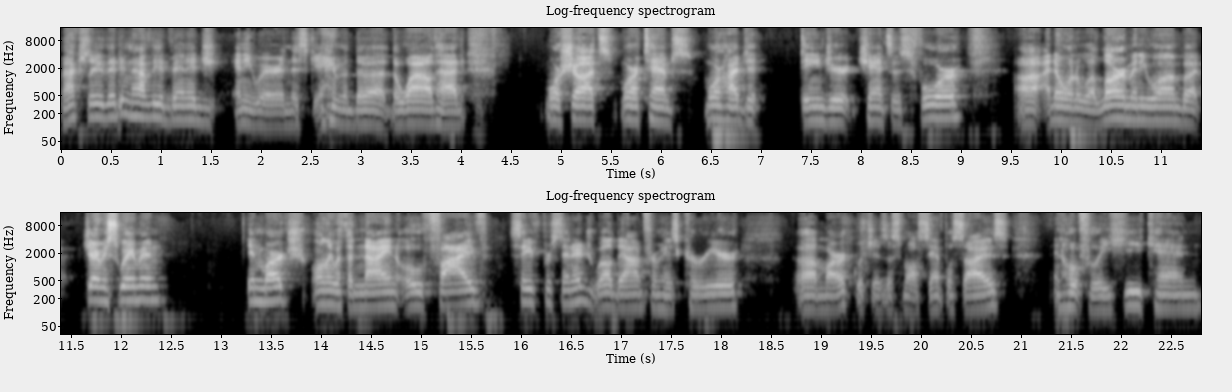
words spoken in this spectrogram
actually, they didn't have the advantage anywhere in this game. The the Wild had more shots, more attempts, more high danger chances for. Uh, I don't want to alarm anyone, but Jeremy Swayman in March, only with a 905 save percentage, well down from his career uh, mark, which is a small sample size. And hopefully he can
